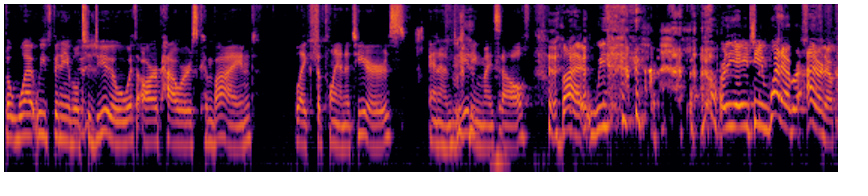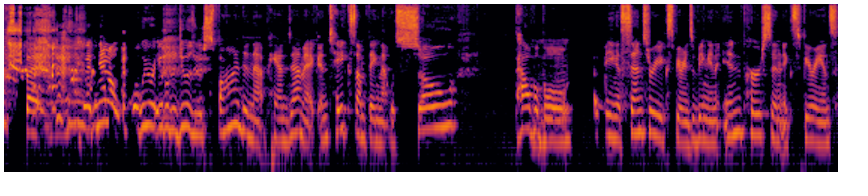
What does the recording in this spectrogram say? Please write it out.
but what we've been able to do with our powers combined, like the Planeteers, and I'm dating myself, but we, or the A team, whatever, I don't know. But, but now what we were able to do is respond in that pandemic and take something that was so palpable. Mm-hmm of being a sensory experience, of being an in-person experience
